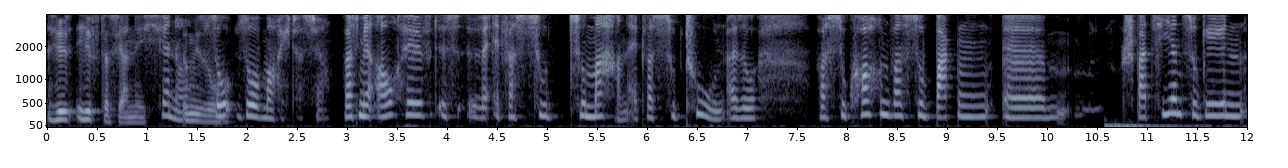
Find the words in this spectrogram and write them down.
hil hilft das ja nicht. Genau, Irgendwie so, so. so, mache ich das ja. Was mir auch hilft, ist etwas zu, zu machen, etwas zu tun. Also was zu kochen, was zu backen, ähm, spazieren zu gehen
